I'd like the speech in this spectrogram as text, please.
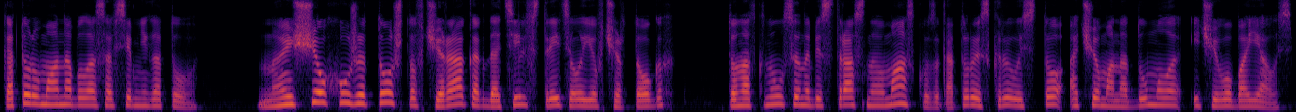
к которому она была совсем не готова. Но еще хуже то, что вчера, когда Тиль встретил ее в чертогах, то наткнулся на бесстрастную маску, за которой скрылось то, о чем она думала и чего боялась.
